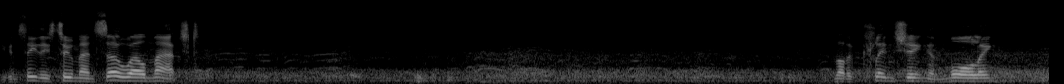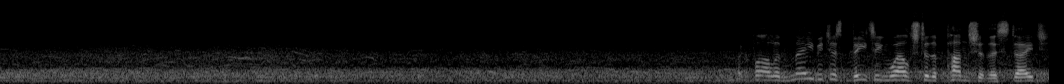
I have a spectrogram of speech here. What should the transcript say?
You can see these two men so well matched. A lot of clinching and mauling. McFarland maybe just beating Welsh to the punch at this stage.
